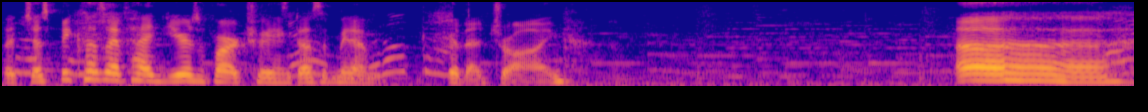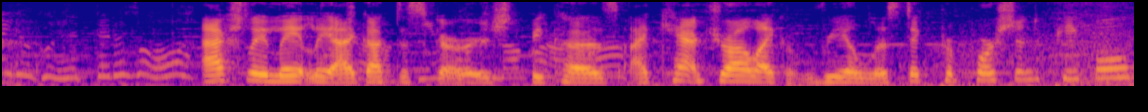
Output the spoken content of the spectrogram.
But just because I've had years of art training doesn't mean I'm good at drawing. Uh, actually, lately I got discouraged because I can't draw like realistic proportioned people.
